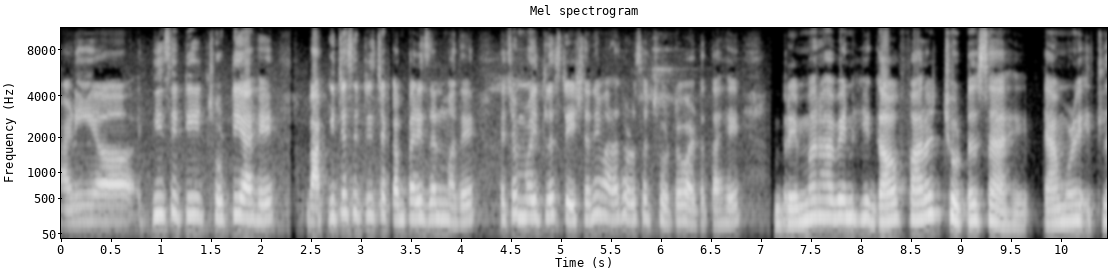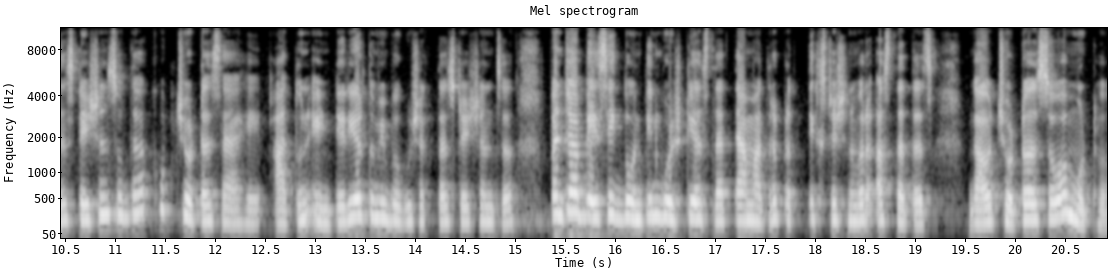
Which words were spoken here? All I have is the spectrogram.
आणि ही सिटी छोटी आहे. बाकीच्या सिटीजच्या कम्पॅरिझनमध्ये त्याच्यामुळे इथलं स्टेशनही मला थोडंसं छोटं वाटत आहे. ब्रेमर हावेन हे गाव फारच छोटंसं आहे. त्यामुळे इथलं स्टेशन सुद्धा खूप छोटंसं आहे. आतून इंटेरियर तुम्ही बघू शकता स्टेशनचं पण ज्या बेसिक दोन तीन गोष्टी असतात त्या मात्र प्रत्येक स्टेशनवर असतातच. गाव छोटं असो व मोठं.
